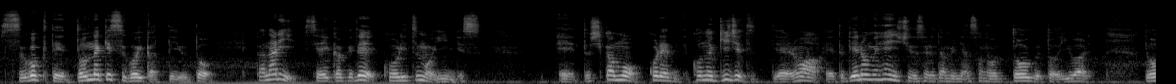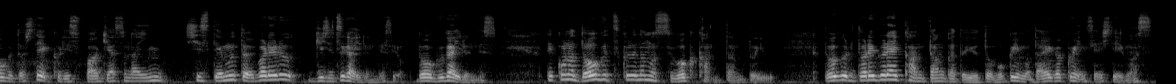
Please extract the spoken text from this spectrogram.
すごくてどんだけすごいかっていうとかなり正確で効率もいいんです。えーと、しかもこれこの技術っていうのは、えーと、ゲノム編集するためにはその道具と言われ道具としてクリスパーキャス9システムと呼ばれる技術がいるんですよ。道具がいるんです。でこの道具作るのもすごく簡単という。道具どれぐらい簡単かというと僕今大学院生しています。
